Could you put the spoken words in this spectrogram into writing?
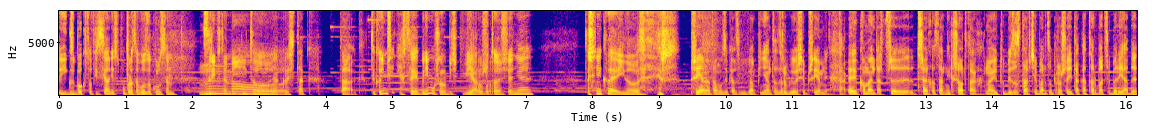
Xbox, oficjalnie współpracował z Oculusem, z Riftem i to... No, jakoś tak... Tak, tylko im się nie chce, jakby nie muszą robić VR-u, bo to się nie... To się nie klei, no. Przyjemna ta muzyka z Viva Pinianta, zrobiło się przyjemnie. Tak. E, Komentarz przy trzech ostatnich shortach na YouTubie zostawcie bardzo proszę i taka torba cyberiady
